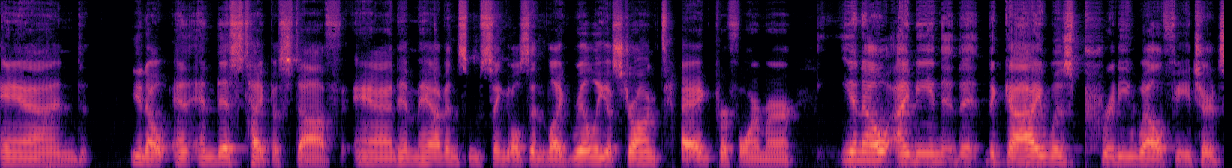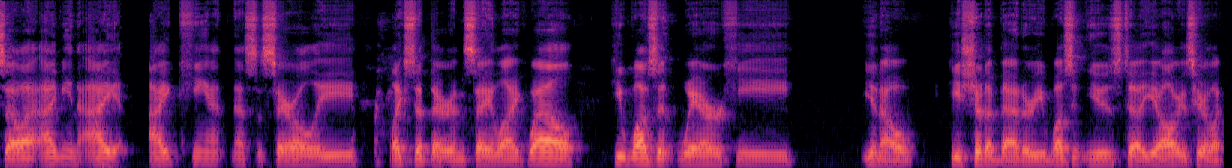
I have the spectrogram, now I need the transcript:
and you know, and, and this type of stuff, and him having some singles and like really a strong tag performer. You know, I mean, the the guy was pretty well featured. So I, I mean, I I can't necessarily like sit there and say like, well, he wasn't where he, you know, he should have been, or he wasn't used to. You always hear like,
